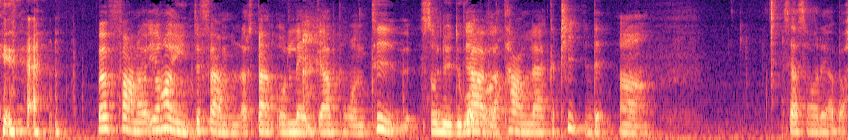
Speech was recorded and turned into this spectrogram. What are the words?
det är det. Men fan, jag har ju inte 500 spänn att lägga på en tid. Som du inte går Jävla på. tandläkartid. Ja. Så jag sa det, jag bara,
